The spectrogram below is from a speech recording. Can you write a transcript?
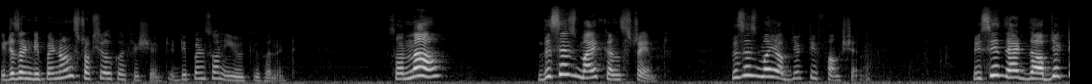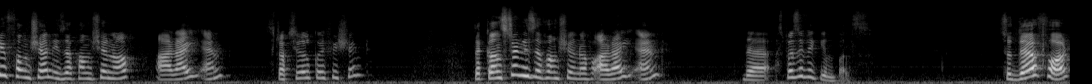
It does not depend on structural coefficient, it depends on u equivalent. So, now this is my constraint, this is my objective function. We see that the objective function is a function of r i and structural coefficient, the constant is a function of r i and the specific impulse. So, therefore,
